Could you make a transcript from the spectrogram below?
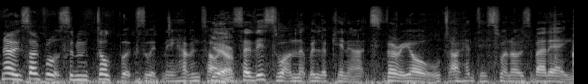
because I brought some dog books with me, haven't I? Yeah. So this one that we're looking at is very old. I had this when I was about eight,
